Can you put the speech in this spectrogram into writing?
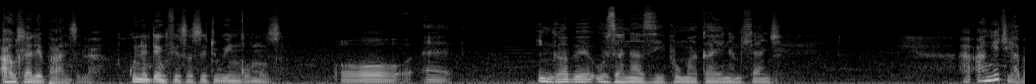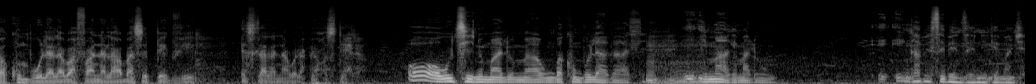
awuhlale phansi la. Kunento engifisa sithi kuyingqumuza oh eh ingabe uza naziphi umakaya namhlanje? A- angithi uyabakhumbula labafana laba baseBackville esihlala nabo lapha ehostel. Oh uthini malume awu ngibakhumbula kahle imake malume. Ingabe sebenzeni ke manje?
